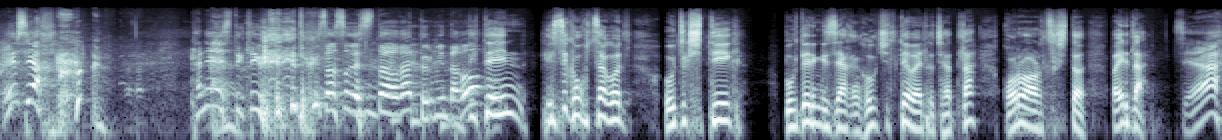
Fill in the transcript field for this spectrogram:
Эмс яах. Таны сэтгэлийг төгс сонсох ёстой байгаа төрмийн дагуу. Гэтэ энэ хэсэг хугацааг бол үзэгчдийг бүгдээрээ сайхан хөгжилтэй байлгаж чадлаа. Гурван оролцогчтой баярлаа. За.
